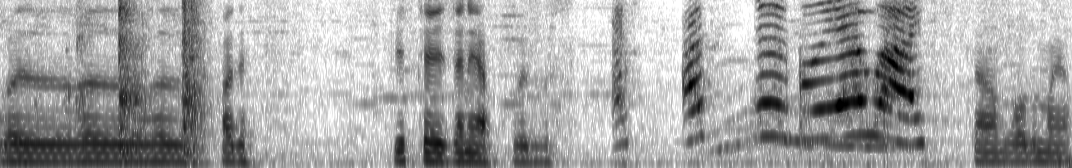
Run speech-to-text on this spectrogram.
Vız vız vız. Hadi. Git teyzene yap vız vız. Açtır, buraya var. Tamam oğluma yap.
